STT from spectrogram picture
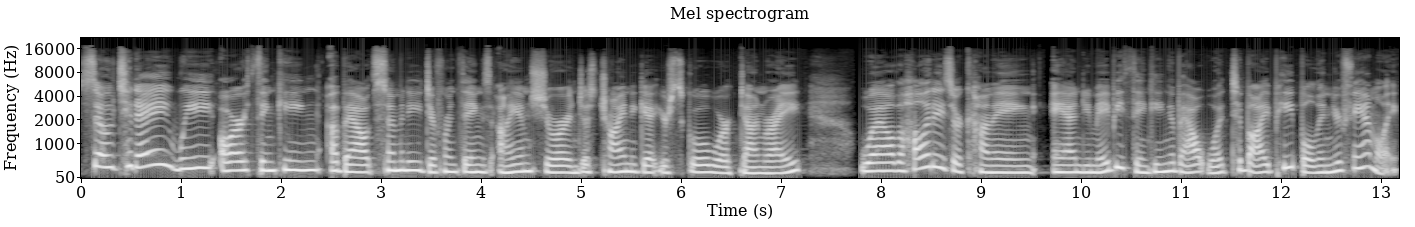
So, today we are thinking about so many different things, I am sure, and just trying to get your schoolwork done right. Well, the holidays are coming, and you may be thinking about what to buy people in your family.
